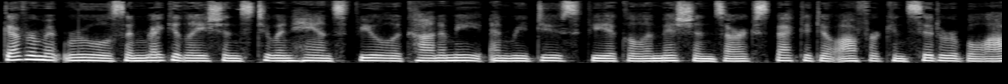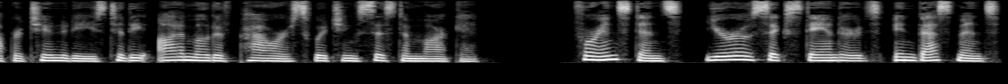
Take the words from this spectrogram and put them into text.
Government rules and regulations to enhance fuel economy and reduce vehicle emissions are expected to offer considerable opportunities to the automotive power switching system market. For instance, Euro 6 standards, investments,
